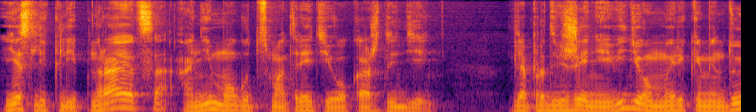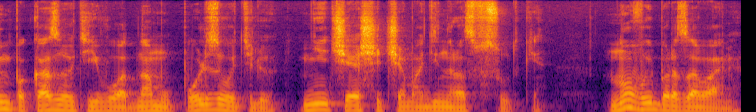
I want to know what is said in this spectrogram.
Если клип нравится, они могут смотреть его каждый день. Для продвижения видео мы рекомендуем показывать его одному пользователю не чаще, чем один раз в сутки. Но выбор за вами.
